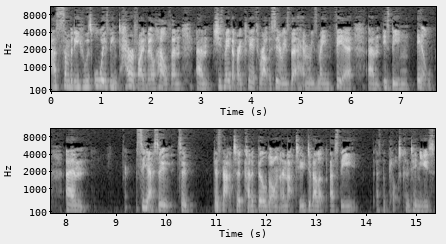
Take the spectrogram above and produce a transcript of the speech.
as somebody who has always been terrified of ill health. And um, she's made that very clear throughout the series that henry's main fear um, is being ill. Um, so yeah so so there's that to kind of build on and that to develop as the as the plot continues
